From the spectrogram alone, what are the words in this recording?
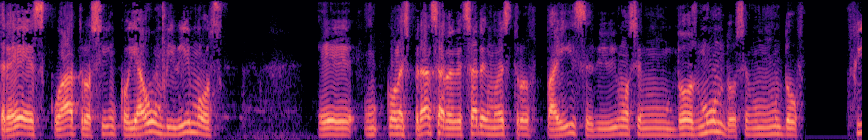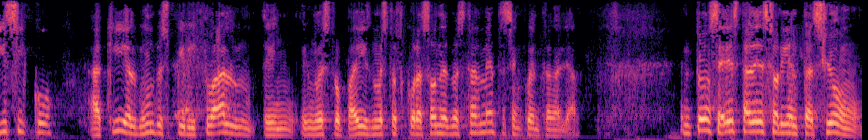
tres, cuatro, cinco, y aún vivimos eh, con la esperanza de regresar en nuestros países. Vivimos en dos mundos, en un mundo físico, aquí el mundo espiritual en, en nuestro país, nuestros corazones, nuestras mentes se encuentran allá. Entonces, esta desorientación,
